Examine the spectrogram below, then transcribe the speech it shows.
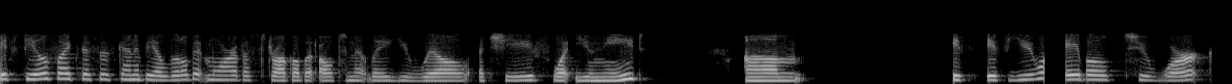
It feels like this is going to be a little bit more of a struggle, but ultimately you will achieve what you need. Um, if if you are able to work,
